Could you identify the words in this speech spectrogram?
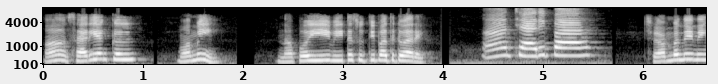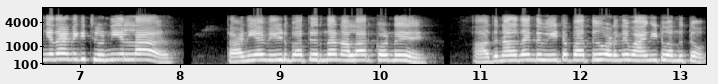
ஆ சரி அங்கிள். மம்மி நான் போய் வீட்டை சுத்தி பார்த்துட்டு வரேன். ஆ சரிப்பா. சம்மந்தி நீங்க தான் இன்னைக்கு சொன்னீங்கல்ல. தனியா வீடு பார்த்து இருந்தா நல்லா இருக்கும்னு. அதனால தான் இந்த வீட்டை பார்த்து உடனே வாங்கிட்டு வந்துட்டோம்.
